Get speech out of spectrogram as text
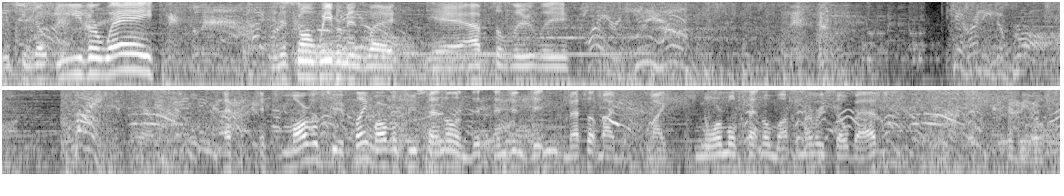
this can go either way. And it's going Weeberman's way. Yeah, absolutely. If, Marvel 2, if playing Marvel 2 Sentinel in this engine didn't mess up my my normal Sentinel muscle memory so bad, it'd be over.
